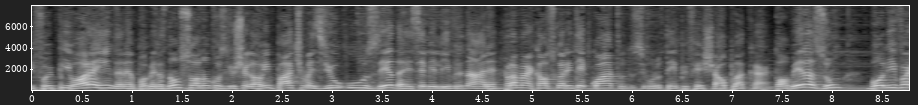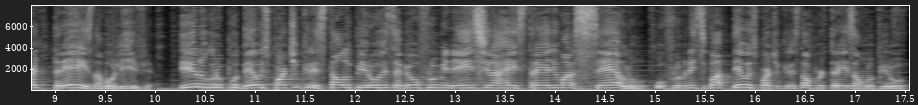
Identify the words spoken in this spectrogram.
E foi pior ainda, né? O Palmeiras não só não conseguiu chegar ao empate, mas viu o Zeda receber livre na área para marcar os 44 do segundo tempo e fechar o placar. Palmeiras 1, Bolívar 3 na Bolívia. E no grupo D, o Sporting Cristal do Peru recebeu o Fluminense na reestreia de Marcelo. O Fluminense bateu o Sporting Cristal por 3 a 1 no Peru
